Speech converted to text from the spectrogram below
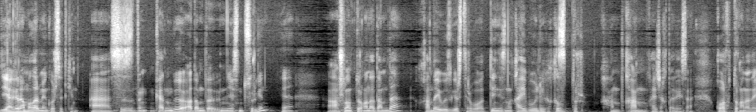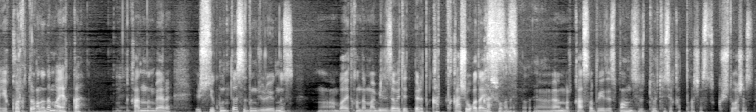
диаграммалармен көрсеткен. А, сіздің кәдімгі адамды несін түсірген иә? Ашуланып тұрған адамда қандай өзгерістер болады? Денесінің қай бөлігі қызып тұр? Қан қан қай жақта деген сияқты қорқып тұрған адам. Қорқып тұрған адам аяққа. Қанның бәрі. Үш секундта сіздің жүрегіңіз былай айтқанда мобилизовать етіп береді қатты қашуға дайынсыз. Ә, бір қасқырды кездесіп қалдыңыз сіз төрт есе қатты қашасыз күшті қашасыз.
